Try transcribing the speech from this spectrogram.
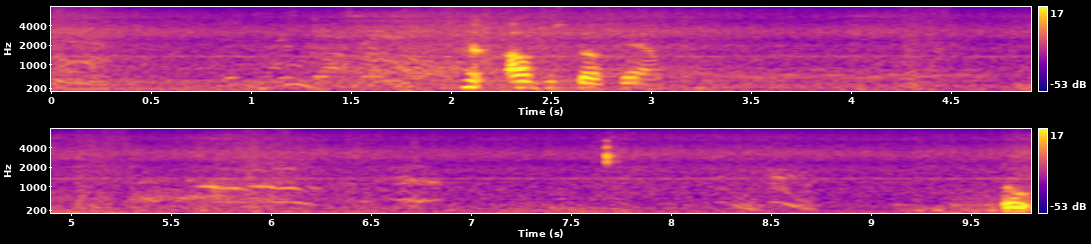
I'll just duck down. Ooh.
